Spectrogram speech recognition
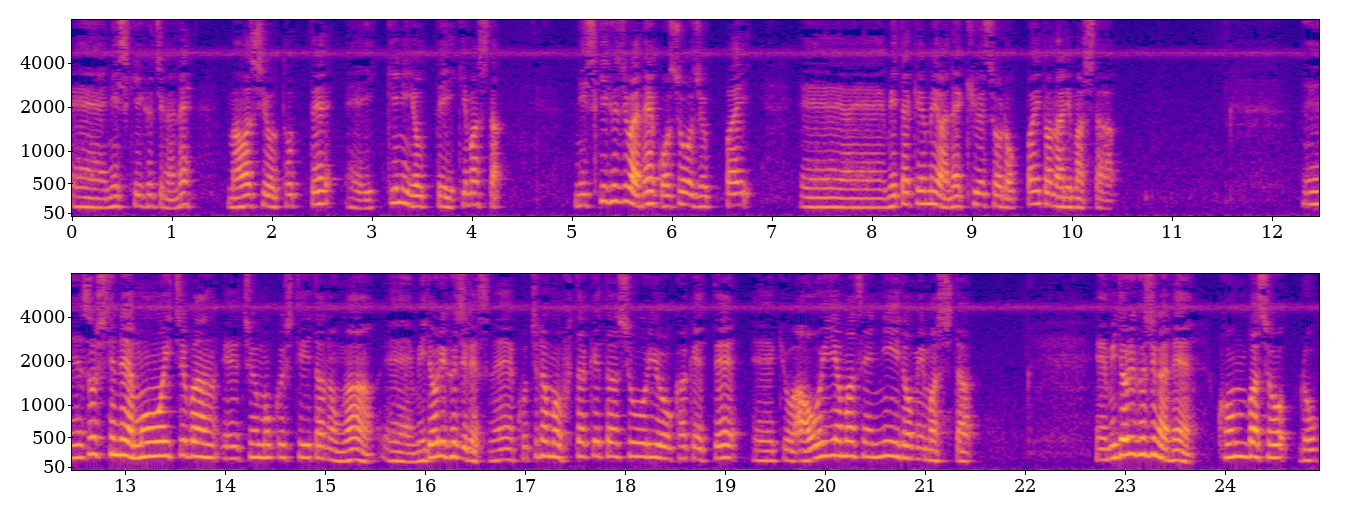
えー錦富士がね、回しを取って、えー一気に寄っていきました。錦富士はね、5勝10敗、えー御嶽海はね、9勝6敗となりました。えーそしてね、もう一番、えー注目していたのが、えー緑富士ですね。こちらも2桁勝利をかけて、えー今日、青山戦に挑みました。えー緑富士がね、今場所6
